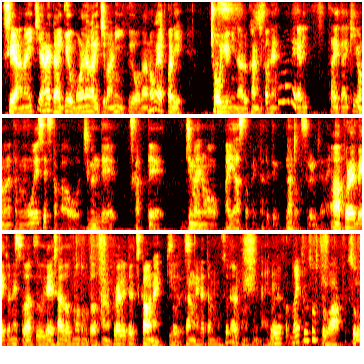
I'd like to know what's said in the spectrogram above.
せやな1やない大企業も俺ながら一番に行くようなのがやっぱり潮流になる感じそこかねまでやりたい大企業なら多分 OSS とかを自分で使って、自前の iARS とかに立ててなんとかするんじゃないあプライベートネットワークでサードをもともとあのプライベートで使わないっていう考え方もそれあるかもしれないね。でもなんかマイクロソフトはその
